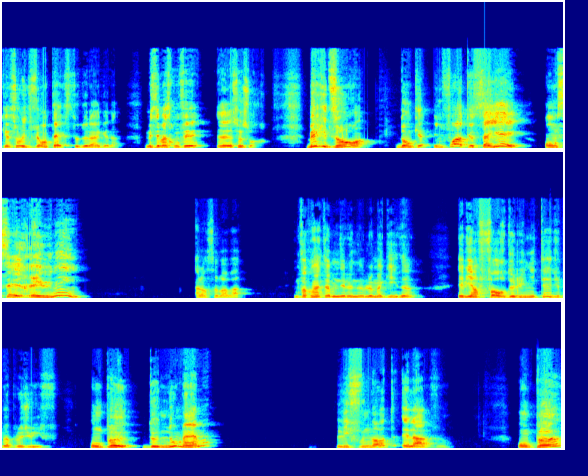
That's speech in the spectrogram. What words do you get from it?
quels sont les différents textes de la Haggadah. Mais c'est pas ce qu'on fait euh, ce soir. Bekitsour, donc une fois que ça y est, on s'est réunis, alors ça va, va. Une fois qu'on a terminé le, le Maguide, eh bien, fort de l'unité du peuple juif, on peut de nous-mêmes l'ifnot lave. On peut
